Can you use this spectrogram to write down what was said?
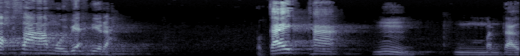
ដោះសារមួយវគ្គទៀតហ่ะប្រកែកថាមិនទៅឥ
